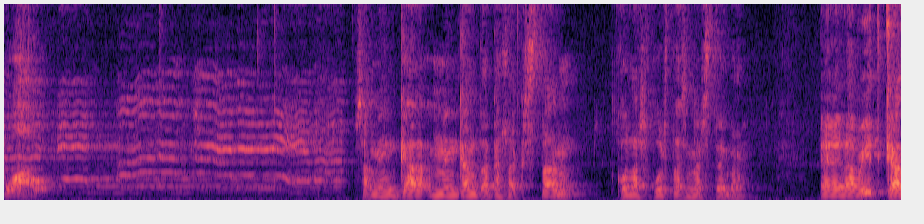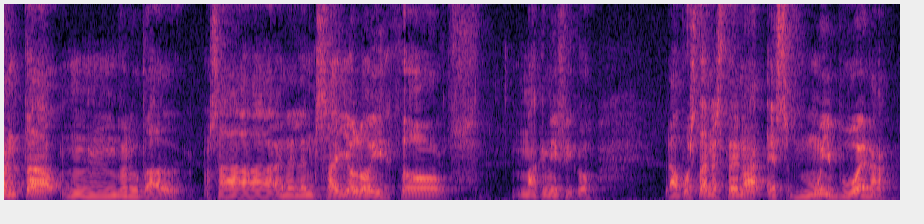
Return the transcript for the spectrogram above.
¡Wow! O sea, me, encanta Kazajstán con las puestas en escena. Eh, David canta mm, brutal. O sea, en el ensayo lo hizo magnífico. La puesta en escena es muy buena.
